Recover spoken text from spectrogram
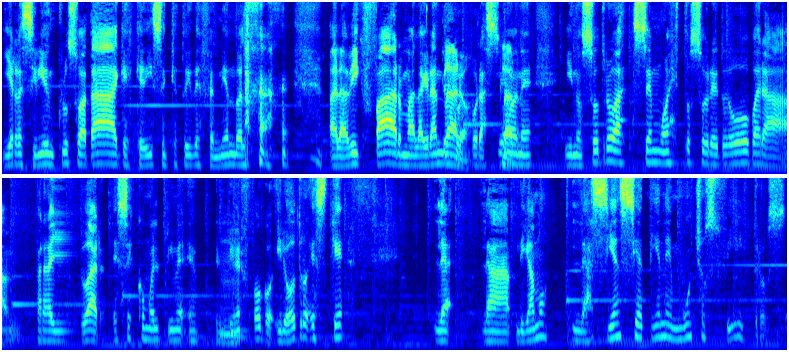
y he recibido incluso ataques que dicen que estoy defendiendo a la, a la Big Pharma, a las grandes corporaciones, y nosotros hacemos esto sobre todo para, ayudar. Ese es como el primer, el primer mm. foco. Y lo otro es que la, digamos, la ciencia tiene muchos filtros,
